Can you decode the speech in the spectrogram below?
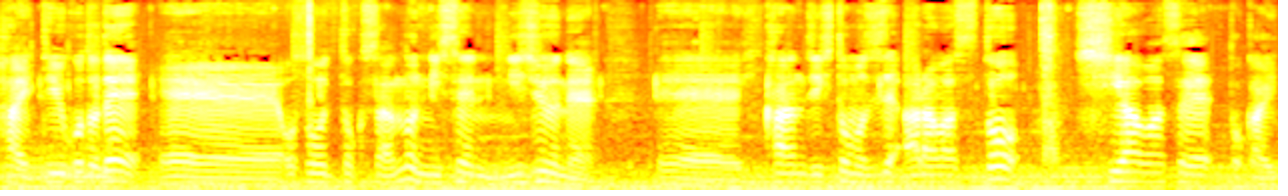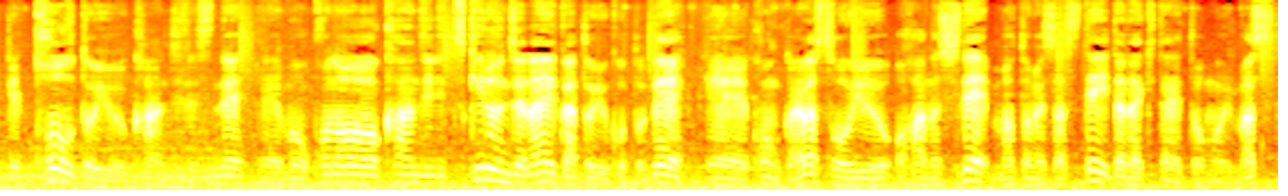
はい、ということで、えー、お掃除特産の2020年、えー、漢字一文字で表すと、幸せと書いて、こうという漢字ですね。えー、もうこの漢字に尽きるんじゃないかということで、えー、今回はそういうお話でまとめさせていただきたいと思います。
